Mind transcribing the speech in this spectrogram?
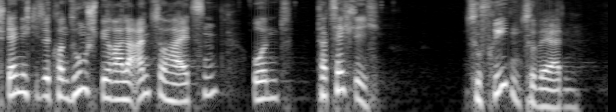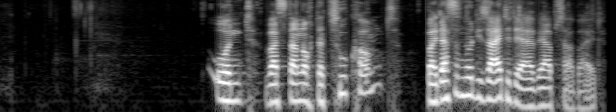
ständig diese Konsumspirale anzuheizen und tatsächlich zufrieden zu werden? Und was dann noch dazu kommt, weil das ist nur die Seite der Erwerbsarbeit.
